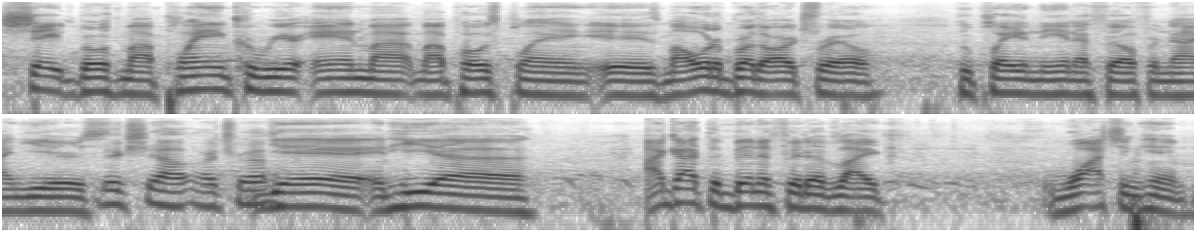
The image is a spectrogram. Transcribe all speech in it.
shaped both my playing career and my, my post playing is my older brother Artrell, who played in the NFL for nine years. Big shout, Artrell. Yeah, and he, uh, I got the benefit of like watching him.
